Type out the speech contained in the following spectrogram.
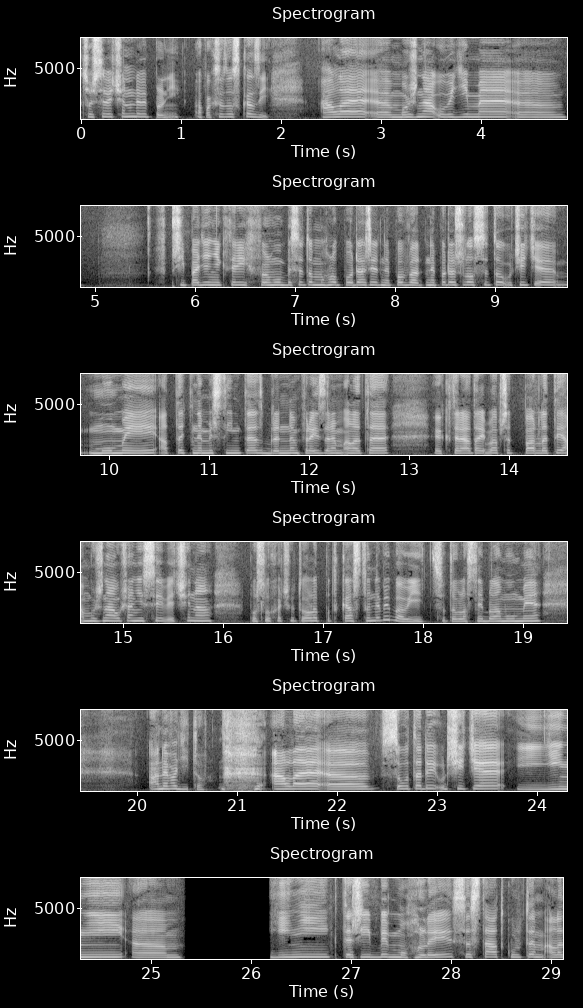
což se většinou nevyplní a pak se to skazí. Ale e, možná uvidíme e, v případě některých filmů by se to mohlo podařit, nepodařilo se to určitě Mumii a teď nemyslím té s Brandem Fraserem, ale té, která tady byla před pár lety a možná už ani si většina posluchačů tohle podcastu nevybaví, co to vlastně byla Mumie. A nevadí to. ale uh, jsou tady určitě jiní um, jiní, kteří by mohli se stát kultem, ale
